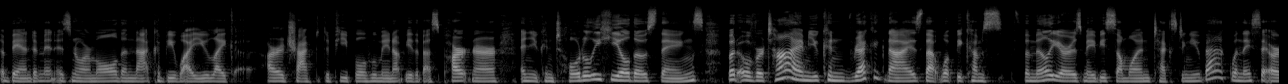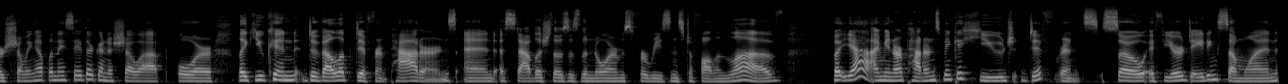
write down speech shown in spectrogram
abandonment is normal, then that could be why you like are attracted to people who may not be the best partner. And you can totally heal those things. But over time, you can recognize that what becomes familiar is maybe someone texting you back when they say, or showing up when they say they're going to show up, or like you can develop different patterns and establish those as the norms for reasons to fall in love. But yeah, I mean, our patterns make a huge difference. So if you're dating someone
